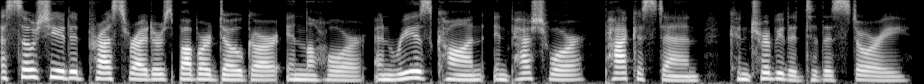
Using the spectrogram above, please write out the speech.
Associated Press writers Babar Dogar in Lahore and Riaz Khan in Peshawar, Pakistan, contributed to this story.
